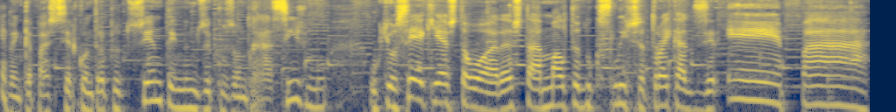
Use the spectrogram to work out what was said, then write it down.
é bem capaz de ser contraproducente, ainda nos acusam de racismo. O que eu sei é que a esta hora está a malta do que se lixa Troika a dizer Epá,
